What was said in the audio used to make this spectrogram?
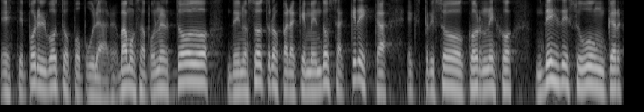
este, por el voto popular. Vamos a poner todo de nosotros para que Mendoza crezca, expresó Cornejo desde su búnker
